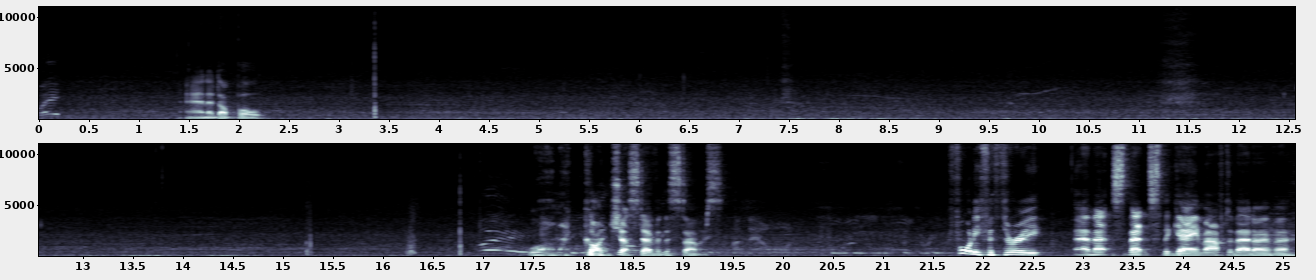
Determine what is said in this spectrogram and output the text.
Wait. And a dot ball. Oh my god, just over the stumps. Are now on 40 for 3. 40 for 3. And that's that's the game after that over.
